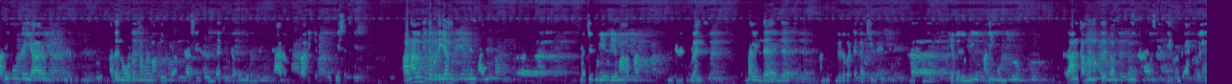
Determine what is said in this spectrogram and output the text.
பதிமூன்றை யாரும் அதனோடு தமிழ் மக்களுக்கு இலக்கின்ற வேண்டும் யாரும் விவாதிக்கிறது பேசவில்லை. ஆனாலும் இந்த விடயம் சர்ச்சைக்குரிய விடயமாக பார்த்து எனக்கு விளங்கு ஆனால் இந்த இந்த ஈடுபட்ட கட்சிகள் ஆஹ், எவருமே பதிமூன்று தான் தமிழ் மக்களுக்கான தீர்வு வந்து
